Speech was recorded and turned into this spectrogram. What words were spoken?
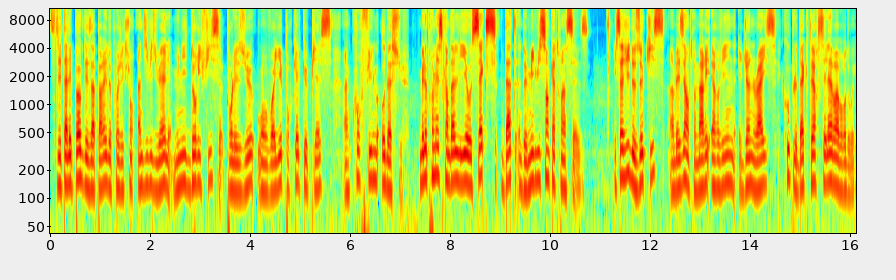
C'était à l'époque des appareils de projection individuels munis d'orifices pour les yeux où on voyait pour quelques pièces un court film audacieux. Mais le premier scandale lié au sexe date de 1896. Il s'agit de The Kiss, un baiser entre Mary Irving et John Rice, couple d'acteurs célèbres à Broadway.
